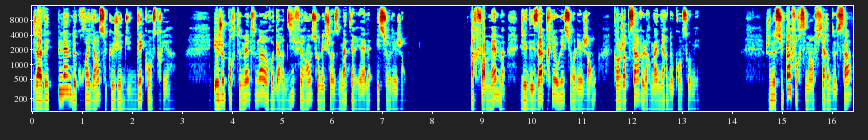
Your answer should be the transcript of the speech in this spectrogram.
J'avais plein de croyances que j'ai dû déconstruire. Et je porte maintenant un regard différent sur les choses matérielles et sur les gens. Parfois même, j'ai des a priori sur les gens quand j'observe leur manière de consommer. Je ne suis pas forcément fière de ça,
